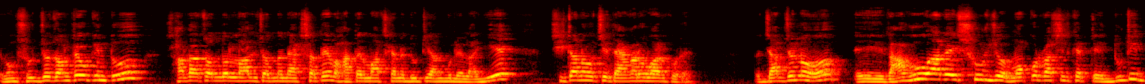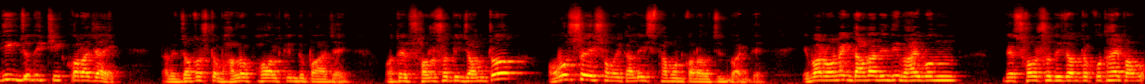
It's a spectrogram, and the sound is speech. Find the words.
এবং সূর্য যন্ত্রেও কিন্তু সাদা চন্দন, লাল চন্দন একসাথে হাতের মাঝখানে দুটি আঙ্গুলে লাগিয়ে ছিটানো উচিত এগারো বার করে। তো যার জন্য এই রাহু আর এই সূর্য মকর রাশির ক্ষেত্রে দুটি দিক যদি ঠিক করা যায়, তাহলে যথেষ্ট ভালো ফল কিন্তু পাওয়া যায়। অতএব সরস্বতী যন্ত্র অবশ্যই এই সময়কালেই স্থাপন করা উচিত বাড়িতে। এবার অনেক দাদা দিদি ভাই বোনদের সরস্বতী যন্ত্র কোথায় পাবো?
